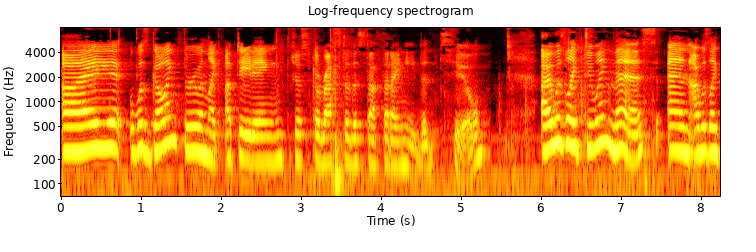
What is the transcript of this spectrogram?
I was going through and like updating just the rest of the stuff that I needed to. I was like doing this and I was like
